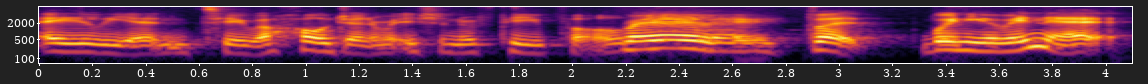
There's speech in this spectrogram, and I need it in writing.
alien to a whole generation of people. Really? But when you're in it,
